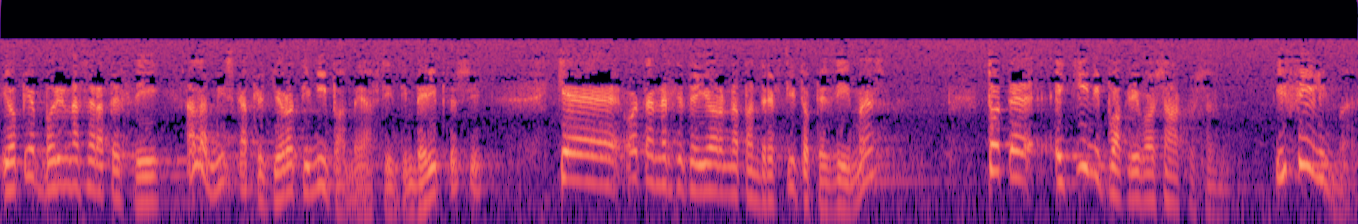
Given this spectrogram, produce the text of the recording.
η οποία μπορεί να θεραπευθεί αλλά εμείς κάποιο καιρό την είπαμε αυτή την περίπτωση. Και όταν έρχεται η ώρα να παντρευτεί το παιδί μας τότε εκείνοι που ακριβώς άκουσαν οι φίλοι μας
